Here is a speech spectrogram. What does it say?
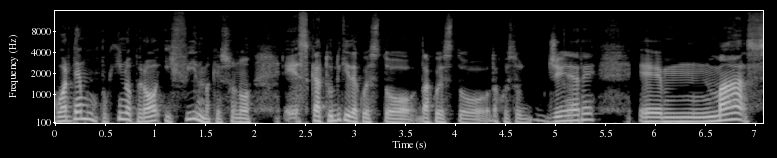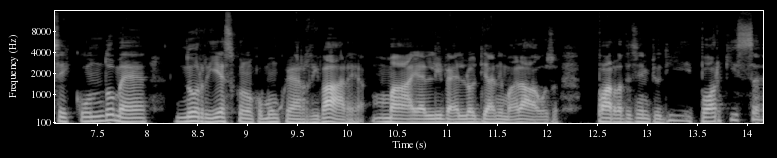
Guardiamo un pochino però i film che sono eh, scaturiti da questo, da questo, da questo genere, ehm, ma secondo me non riescono comunque a arrivare mai al livello di Animal House. Parlo ad esempio di Porky's,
